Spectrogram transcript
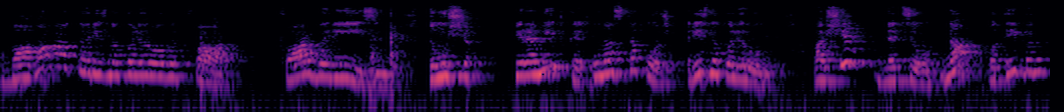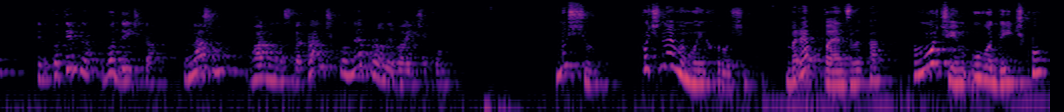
багато різнокольорових фарб. Фарби різні, тому що пірамідки у нас також різнокольорові. А ще для цього нам що, почнемо, мої хороші. Беремо пензлика, вмочуємо у водичку.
